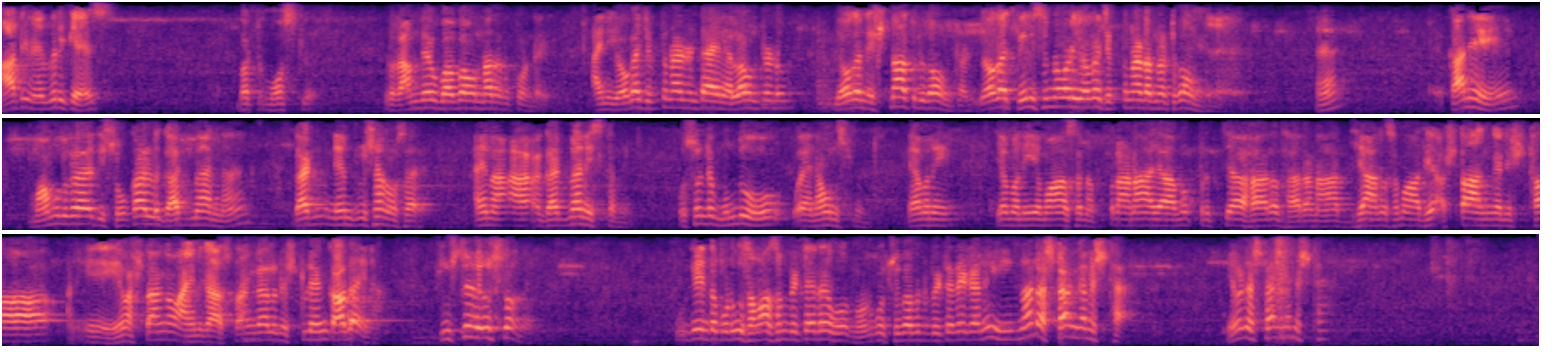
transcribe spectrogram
Not in every case but mostly. ఇప్పుడు రామ్దేవ్ బాబా ఉన్నారనుకోండి ఆయన యోగా చెప్తున్నాడంటే ఆయన ఎలా ఉంటాడు? యోగ నిష్ణాతుడుగా ఉంటాడు. యోగా తెలిసినవాడు యోగా చెప్తున్నాడు అన్నట్టుగా ఉంటుంది. కానీ మామూలుగా the so called god man god నేను చూశాను ఒకసారి. ఆయన ఆ గాడ్ మ్యాన్ ఇస్ కమింగ్. వస్తుంటే ముందు అనౌన్స్మెంట్. ఏమని? యమనియమాసన ప్రాణాయామ ప్రత్యాహార ధారణ ధ్యాన సమాధి అష్టాంగ నిష్ఠ అని ఏం అష్టాంగం? ఆయనకి అష్టాంగాల నిష్ఠుడేం కాదు ఆయన. చూస్తే తెలుస్తుంది. ఊరికే ఇంత పొడుగు సమాసం పెట్టారే ఓ కాబట్టి పెట్టారే కానీ ఈజ్ నాట్ అష్టాంగ నిష్ఠ ఏమిటి అష్టాంగ నిష్ఠ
